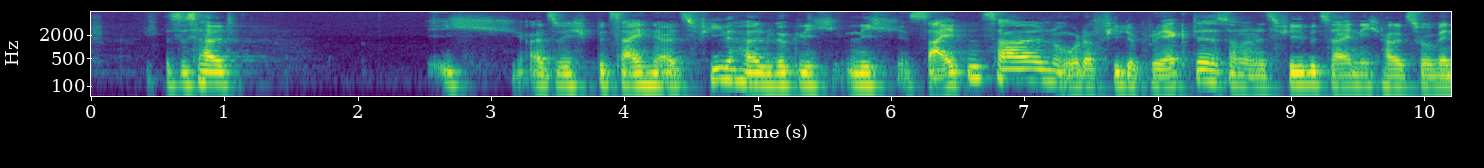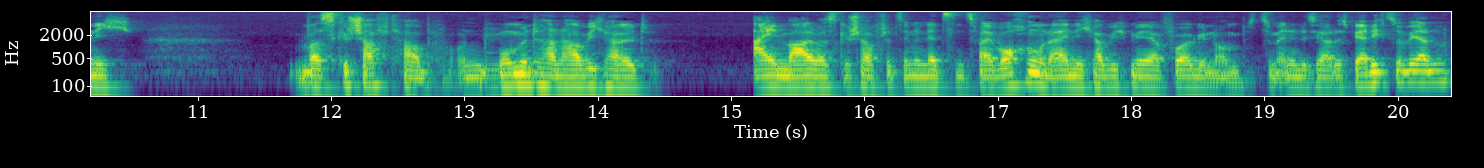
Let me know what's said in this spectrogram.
es ist halt. Ich, also ich bezeichne als viel halt wirklich nicht Seitenzahlen oder viele Projekte, sondern als viel bezeichne ich halt so, wenn ich was geschafft habe. Und momentan habe ich halt einmal was geschafft jetzt in den letzten zwei Wochen und eigentlich habe ich mir ja vorgenommen, bis zum Ende des Jahres fertig zu werden.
